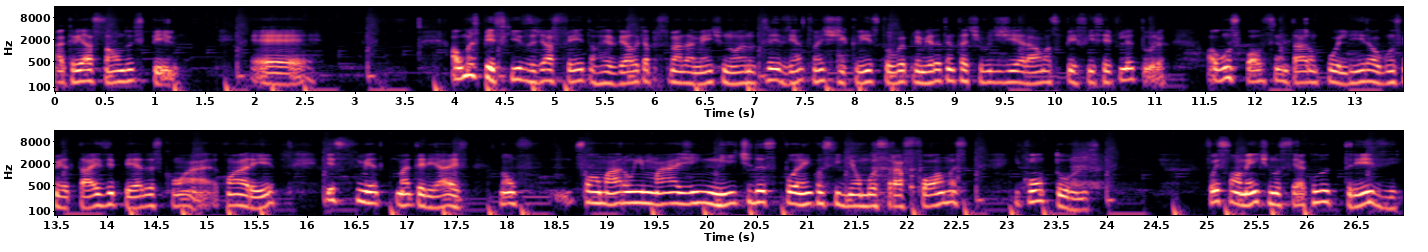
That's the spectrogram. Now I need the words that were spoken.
a criação do espelho. É, algumas pesquisas já feitas revelam que aproximadamente no ano 300 a.C. houve a primeira tentativa de gerar uma superfície refletora. Alguns povos tentaram polir alguns metais e pedras com, a, com areia. Esses materiais não formaram imagens nítidas, porém conseguiam mostrar formas e contornos. Foi somente no século XIII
